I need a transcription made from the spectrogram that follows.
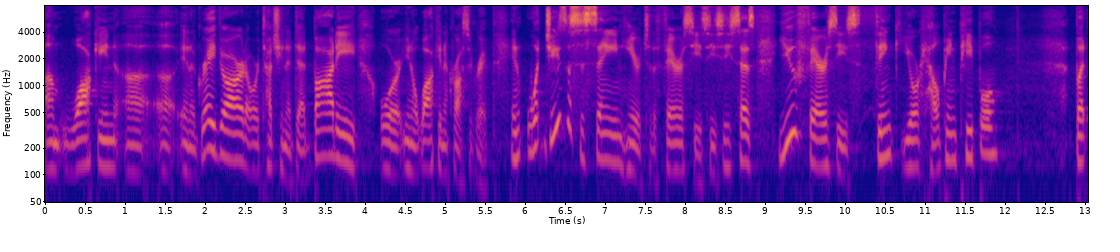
um, walking uh, uh, in a graveyard or touching a dead body or you know walking across a grave. And what Jesus is saying here to the Pharisees, he, he says, "You Pharisees think you're helping people, but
